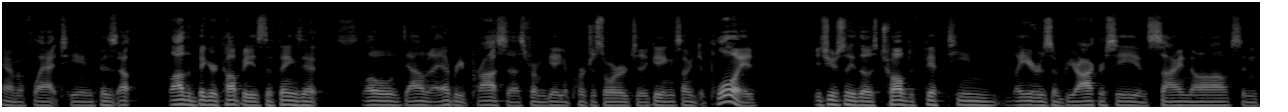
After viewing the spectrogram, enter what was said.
kind of a flat team. Because a a lot of the bigger companies, the things that slow down every process from getting a purchase order to getting something deployed, is usually those twelve to fifteen layers of bureaucracy and sign offs and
